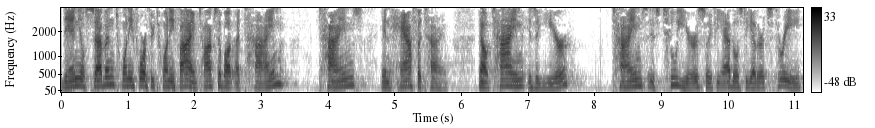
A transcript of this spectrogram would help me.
Daniel 7, 24 through 25 talks about a time, times, and half a time. Now, time is a year. Times is two years. So if you add those together, it's three.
